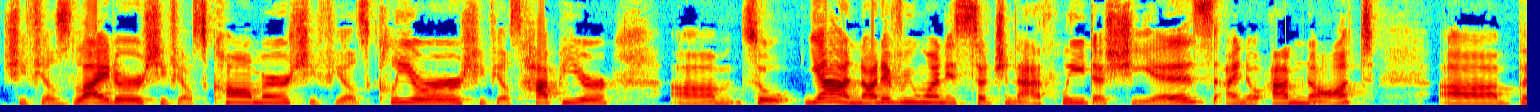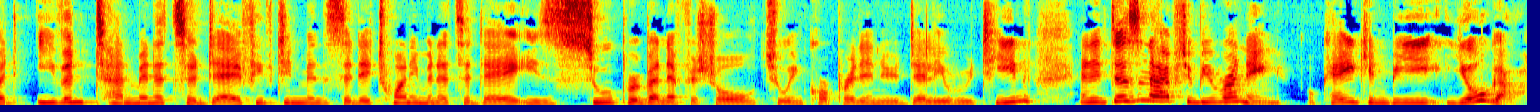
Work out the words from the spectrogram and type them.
She feels lighter, she feels calmer, she feels clearer, she feels happier. Um, so yeah, not everyone is such an athlete as she is. I know I'm not. Uh, but even 10 minutes a day, 15 minutes a day, 20 minutes a day is super beneficial to incorporate in your daily routine. And it doesn't have to be running. Okay. It can be yoga.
